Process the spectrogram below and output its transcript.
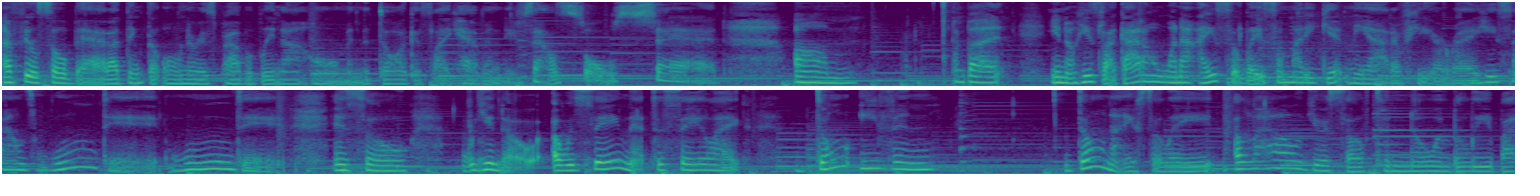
I feel so bad. I think the owner is probably not home and the dog is like having, it sounds so sad. Um, but you know he's like i don't want to isolate. Somebody get me out of here right? He sounds wounded wounded. And so you know i was saying that to say like don't even don't isolate. Allow yourself to know and believe by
